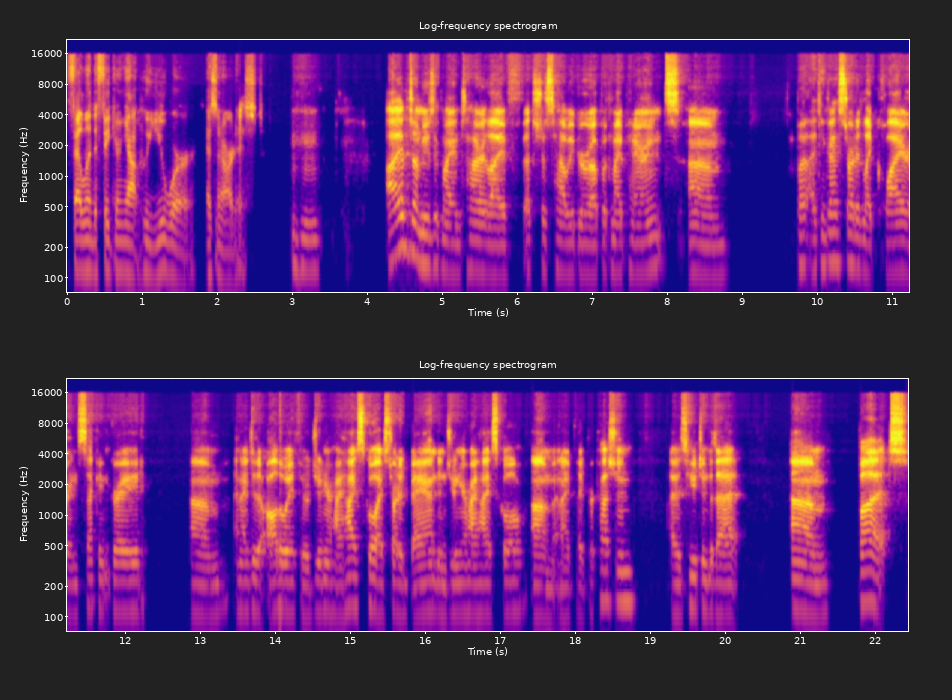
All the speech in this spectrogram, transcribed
fell into figuring out who you were as an artist. Mm-hmm. I've done music my entire life. That's just how we grew up with my parents. Um, but I think I started like choir in second grade. Um, and I did it all the way through junior high, high school. I started band in junior high, high school, um, and I played percussion. I was huge into that. Um, but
